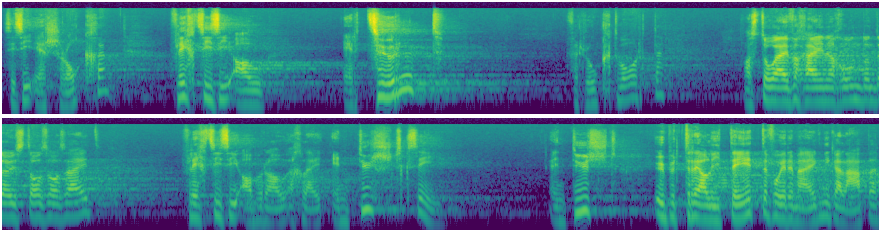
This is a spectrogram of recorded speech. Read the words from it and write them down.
Sie sind erschrocken. Vielleicht sind sie auch erzürnt, verrückt worden. Als da einfach einer kommt und uns da so sagt. Vielleicht sind sie aber auch ein bisschen enttäuscht gewesen. Enttäuscht über die Realitäten von ihrem eigenen Leben,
